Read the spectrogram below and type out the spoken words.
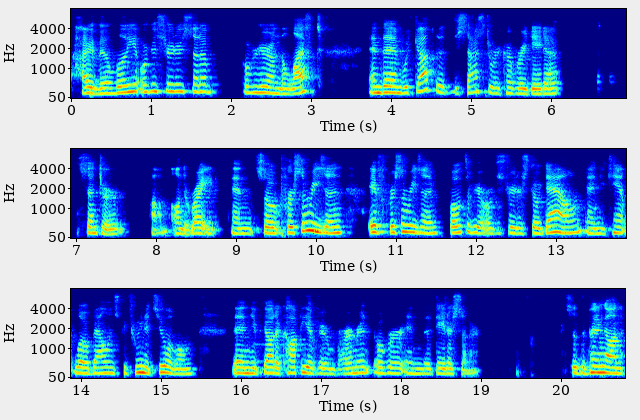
high availability orchestrator set up over here on the left. And then we've got the disaster recovery data center um, on the right. And so for some reason, if for some reason both of your orchestrators go down and you can't load balance between the two of them, then you've got a copy of your environment over in the data center. So depending on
